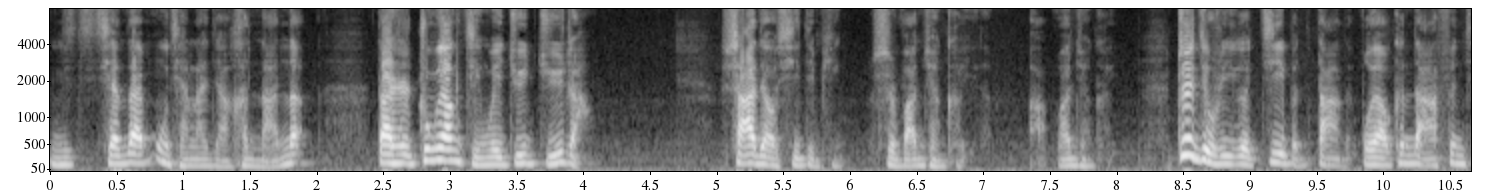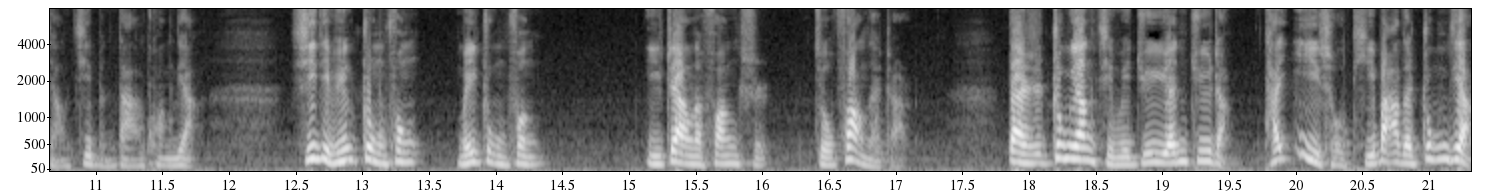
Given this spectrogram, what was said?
你现在目前来讲很难的，但是中央警卫局局长杀掉习近平是完全可以的啊，完全可以。这就是一个基本大的，我要跟大家分享基本大的框架。习近平中风没中风，以这样的方式就放在这儿。但是中央警卫局原局长他一手提拔的中将，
